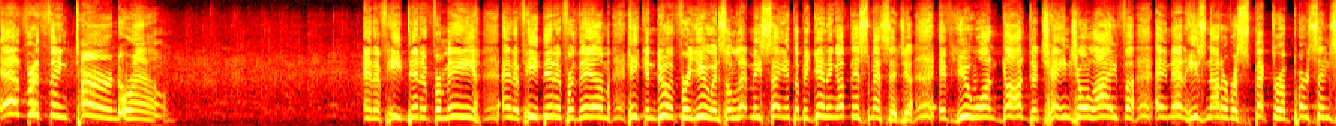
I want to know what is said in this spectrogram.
everything turned around. And if He did it for me, and if He did it for them, He can do it for you. And so let me say at the beginning of this message if you want God to change your life, amen, He's not a respecter of persons.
